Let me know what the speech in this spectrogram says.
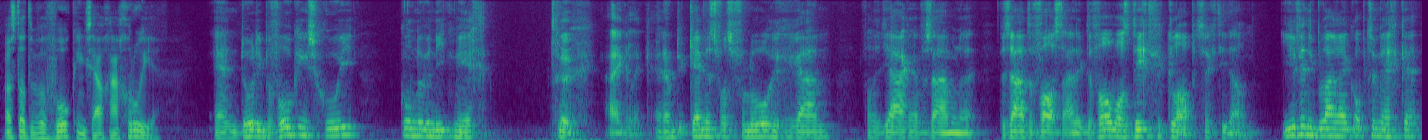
was dat de bevolking zou gaan groeien. en door die bevolkingsgroei konden we niet meer terug, eigenlijk. En ook de kennis was verloren gegaan van het jagen en verzamelen. We zaten vast eigenlijk. De val was dichtgeklapt, zegt hij dan. Hier vind ik belangrijk op te merken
